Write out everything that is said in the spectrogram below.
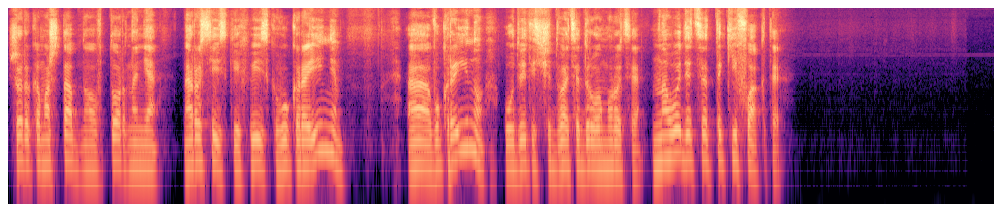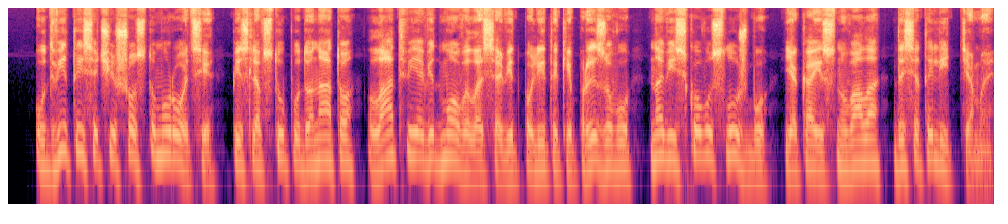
широкомасштабного вторгнення російських військ в Україні в Україну у 2022 році, наводяться такі факти. У 2006 році, після вступу до НАТО, Латвія відмовилася від політики призову на військову службу, яка існувала десятиліттями.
